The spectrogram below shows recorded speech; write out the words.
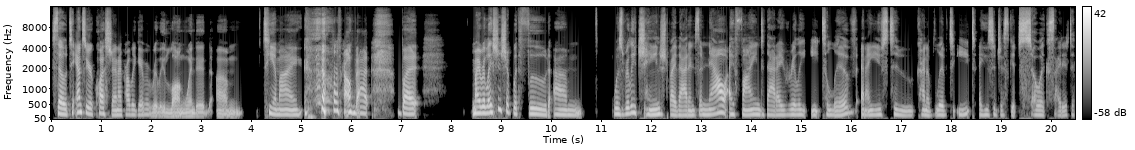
So to answer your question i probably gave a really long-winded um tmi around that. But my relationship with food um was really changed by that. And so now I find that I really eat to live. And I used to kind of live to eat. I used to just get so excited to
